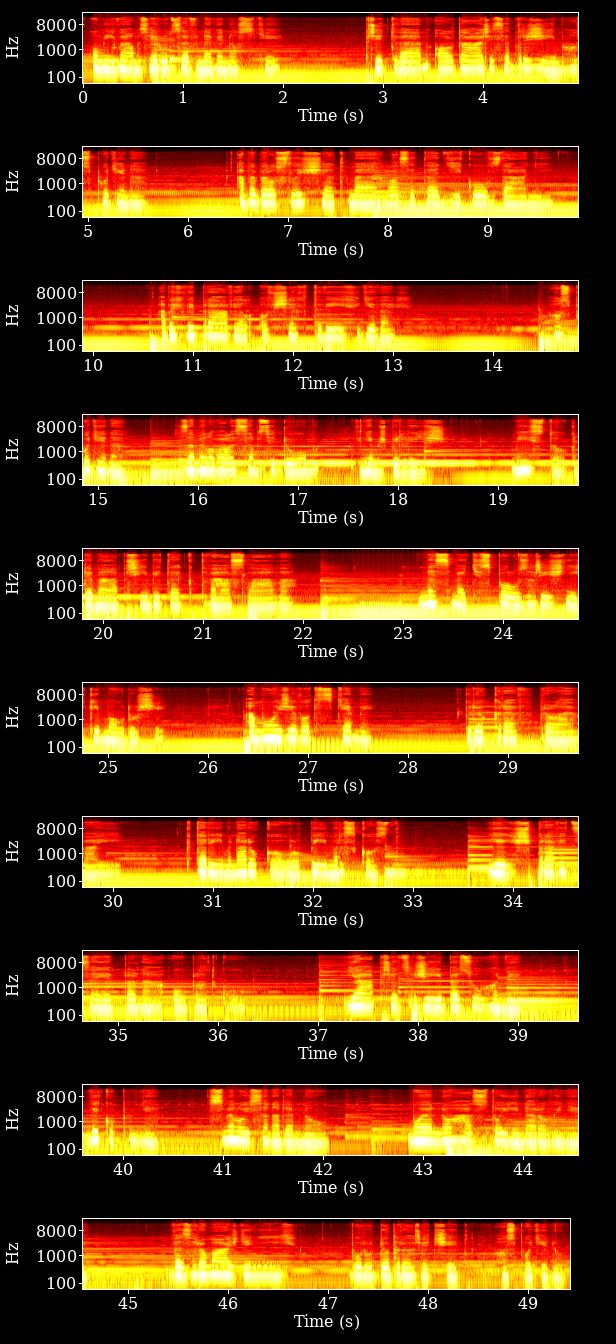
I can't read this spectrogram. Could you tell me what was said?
Umývám si ruce v nevinnosti, při tvém oltáři se držím, hospodine, aby bylo slyšet mé hlasité díků vzdání abych vyprávěl o všech tvých divech. Hospodine, zamiloval jsem si dům, v němž bydlíš, místo, kde má příbytek tvá sláva. Nesmeť spolu s hříšníky mou duši a můj život s těmi, kdo krev prolévají, kterým na rukou lpí mrzkost, jejich pravice je plná úplatků. Já přec žijí bezúhoně, vykup mě, smiluj se nade mnou. Moje noha stojí na rovině. Ve zhromážděních budu dobrořečit hospodinu.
